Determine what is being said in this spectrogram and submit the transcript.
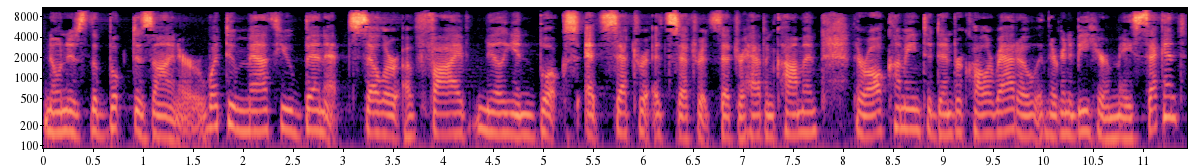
known as the book designer? What do Matthew Bennett, seller of five million books, etc., etc., etc., have in common? They're all coming to Denver, Colorado, and they're going to be here May 2nd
